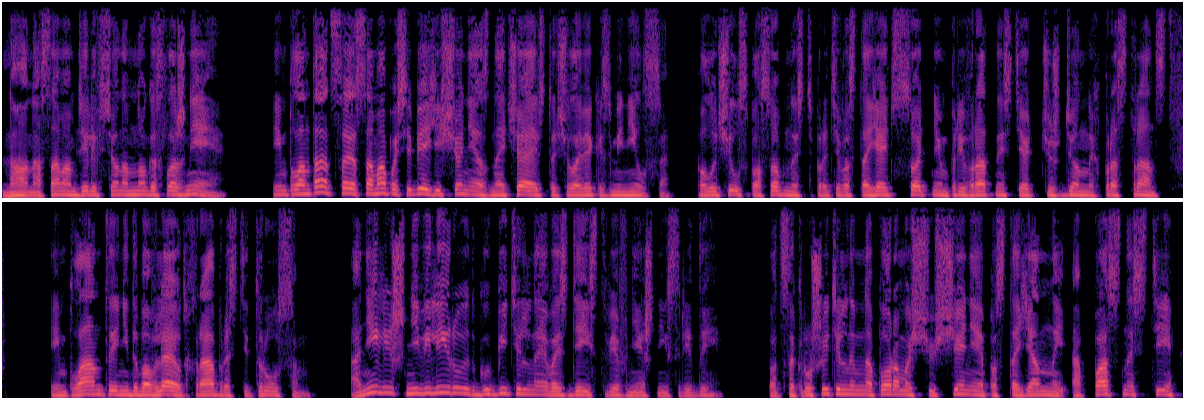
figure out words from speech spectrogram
но на самом деле все намного сложнее. Имплантация сама по себе еще не означает, что человек изменился, получил способность противостоять сотням превратности отчужденных пространств. Импланты не добавляют храбрости трусам. Они лишь нивелируют губительное воздействие внешней среды. Под сокрушительным напором ощущения постоянной опасности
